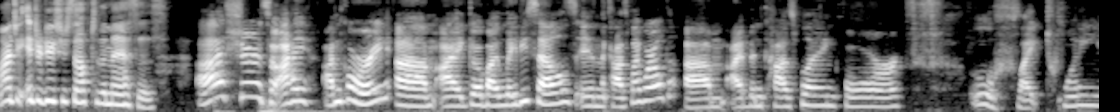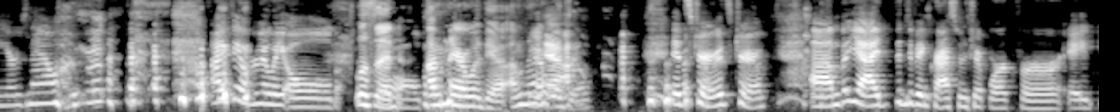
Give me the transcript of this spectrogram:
Why don't you introduce yourself to the masses? Uh, sure. So I, I'm Corey. Um, I go by Lady Cells in the cosplay world. Um, I've been cosplaying for, oof, like 20 years now. I feel really old. Listen, So old. I'm there with you. I'm there Yeah. with you. it's true. It's true. Um, but yeah, I've been doing craftsmanship work for a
